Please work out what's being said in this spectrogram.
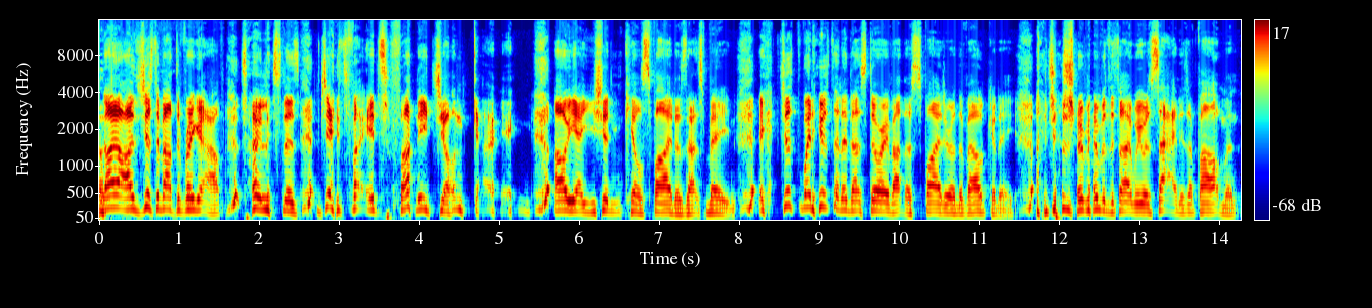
No, no, I was just about to bring it up. So, listeners, it's it's funny, John going, "Oh yeah, you shouldn't kill spiders. That's mean." It just when he was telling that story about the spider on the balcony, I just remember the time we were sat in his apartment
